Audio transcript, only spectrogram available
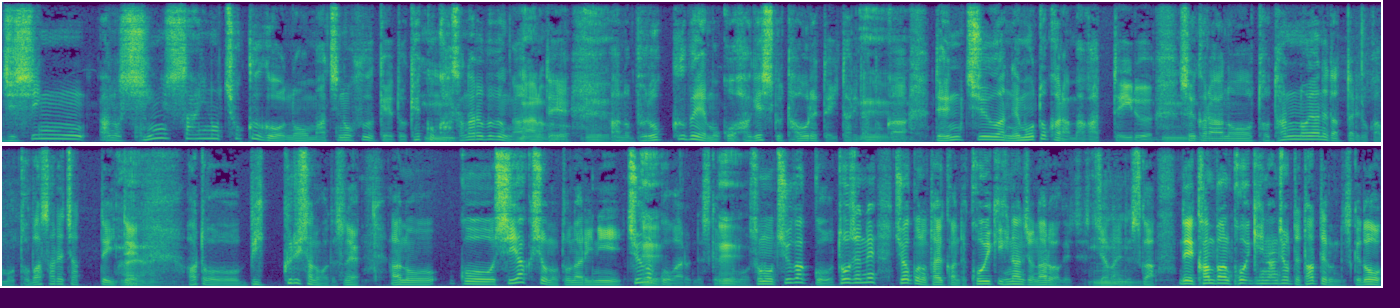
地震あの震災の直後の街の風景と結構重なる部分があって、うん。ええ、あのブロック塀もこう激しく倒れていたりだとか、え、電柱は根元から曲がっている、うん、それからあのトタンの屋根だったりとかも飛ばされちゃっていて、はいはい、あとびっくりしたのがですねあのこう市役所の隣に中学校があるんですけれども、ええ、その中学校当然ね中学校の体育館って広域避難所になるわけじゃないですか、うん、で看板広域避難所って立ってるんですけど、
